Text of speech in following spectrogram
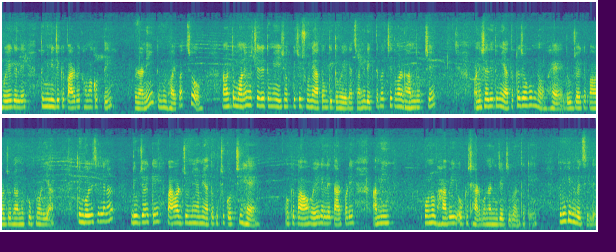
হয়ে গেলে তুমি নিজেকে পারবে ক্ষমা করতে? রানী, তুমি ভয় পাচ্ছ? আমার তো মনে হচ্ছে যে তুমি এইসব কিছু শুনে আতঙ্কিত হয়ে গেছো। আমি দেখতে পাচ্ছি তোমার ঘাম ঝরছে অনিশাদি তুমি এতটা জঘন্য? হ্যাঁ দুর্জয়কে পাওয়ার জন্য আমি খুব মরিয়া। তুমি বলেছিলে না, দুর্জয়কে পাওয়ার জন্য আমি এত কিছু করছি? হ্যাঁ ওকে পাওয়া হয়ে গেলে তারপরে আমি কোনোভাবেই ওকে ছাড়বো না নিজের জীবন থেকে তুমি কি ভেবেছিলে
